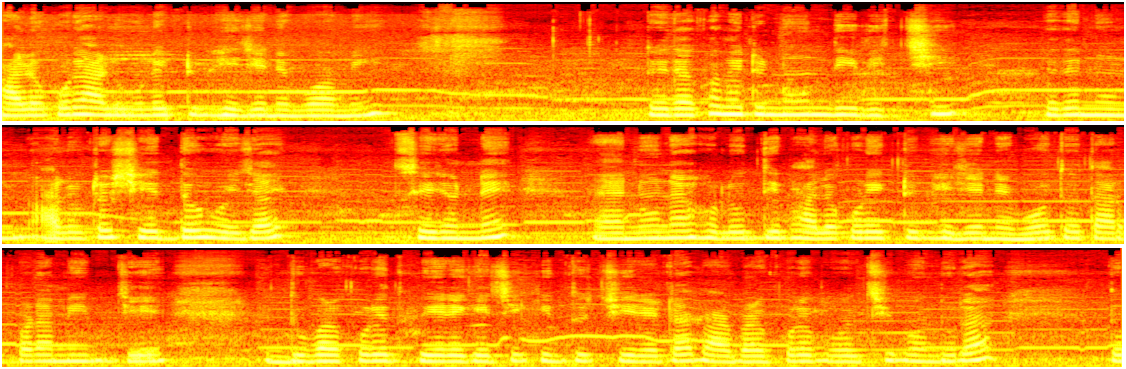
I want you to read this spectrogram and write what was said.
ভালো করে আলুগুলো একটু ভেজে নেব আমি। তো দেখো আমি একটু নুন দিয়ে দিচ্ছি, যাতে নুন, আলুটা সেদ্ধ হয়ে যায়, সেই জন্যে নুন আর হলুদ দিয়ে ভালো করে একটু ভেজে নেব। তো তারপর আমি যে দুবার করে ধুয়ে রেখেছি কিন্তু চিড়েটা বারবার করে বলছি, বন্ধুরা, তো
